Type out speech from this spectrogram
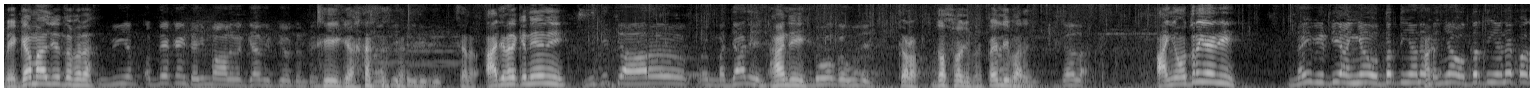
ਵੇਖਿਆ ਮਾਲ ਜੀ ਤਾਂ ਫਿਰ? ਵੀ ਅੱਧੇ ਘੰਟੇ 'ਚ ਮਾਲ ਵੇਗਿਆ ਵੀਰ ਜੀ ਉਦੋਂ ਠੀਕ ਆ। ਚਲੋ ਅੱਜ ਫਿਰ ਕਿੰਨੇ ਜੀ? ਵੀਰ ਜੀ ਚਾਰ ਮੱਝਾਂ ਜੇ ਹਾਂਜੀ। ਦੋ ਗਊ ਜੇ। ਚਲੋ ਦੱਸੋ ਜੀ ਫਿਰ ਪਹਿਲੀ ਵਾਰ। ਚੱਲ ਆਈਆਂ ਉਧਰ ਹੀ ਆ ਜੀ? ਨਹੀਂ ਵੀਰ ਜੀ ਆਈਆਂ ਉਧਰ ਦੀਆਂ ਨੇ ਮਈਆਂ ਉਧਰ ਦੀਆਂ ਨੇ ਪਰ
